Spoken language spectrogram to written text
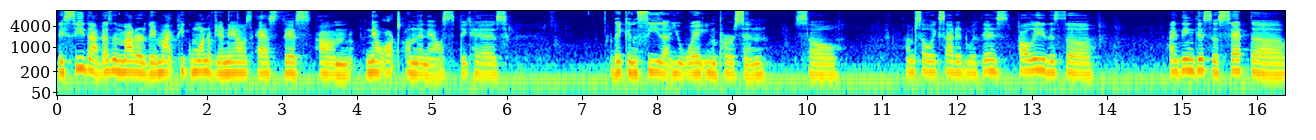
They see that doesn't matter they might pick one of your nails as this um, nail art on the nails because they can see that you wear in person. So i'm so excited with this. Probably this uh i think this is set uh,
